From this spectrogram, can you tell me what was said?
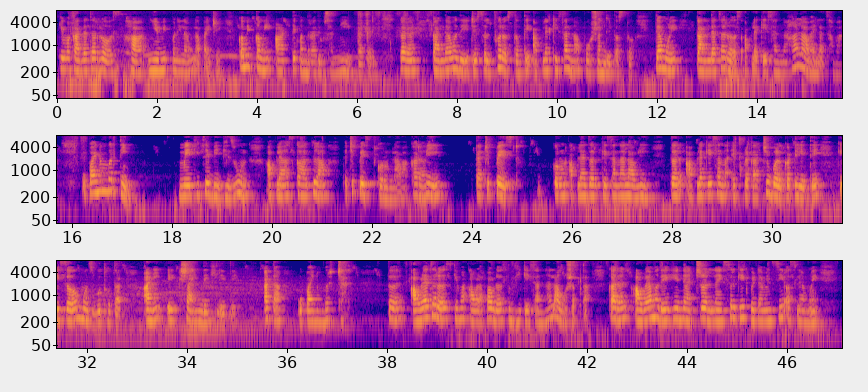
किंवा कांद्याचा रस हा नियमितपणे लावला पाहिजे. कमीत कमी आठ ते पंधरा दिवसांनी एकदा तरी. कारण कांद्यामध्ये जे सल्फर असतं ते आपल्या केसांना पोषण देत असतं. त्यामुळे कांद्याचा रस आपल्या केसांना हा लावायलाच हवा. उपाय नंबर तीन मेथीचे बी भिजवून आपल्या स्काल्पला त्याची पेस्ट करून लावा. कारण बी त्याची पेस्ट करून आपल्या जर केसांना लावली तर आपल्या केसांना एक प्रकारची बळकटी येते केस मजबूत होतात आणि एक शाईन देखील येते. आता उपाय नंबर चार तर आवळ्याचा रस किंवा आवळा पावडर तुम्ही केसांना लावू शकता. कारण आवळ्यामध्ये हे नॅचरल नैसर्गिक व्हिटॅमिन सी असल्यामुळे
